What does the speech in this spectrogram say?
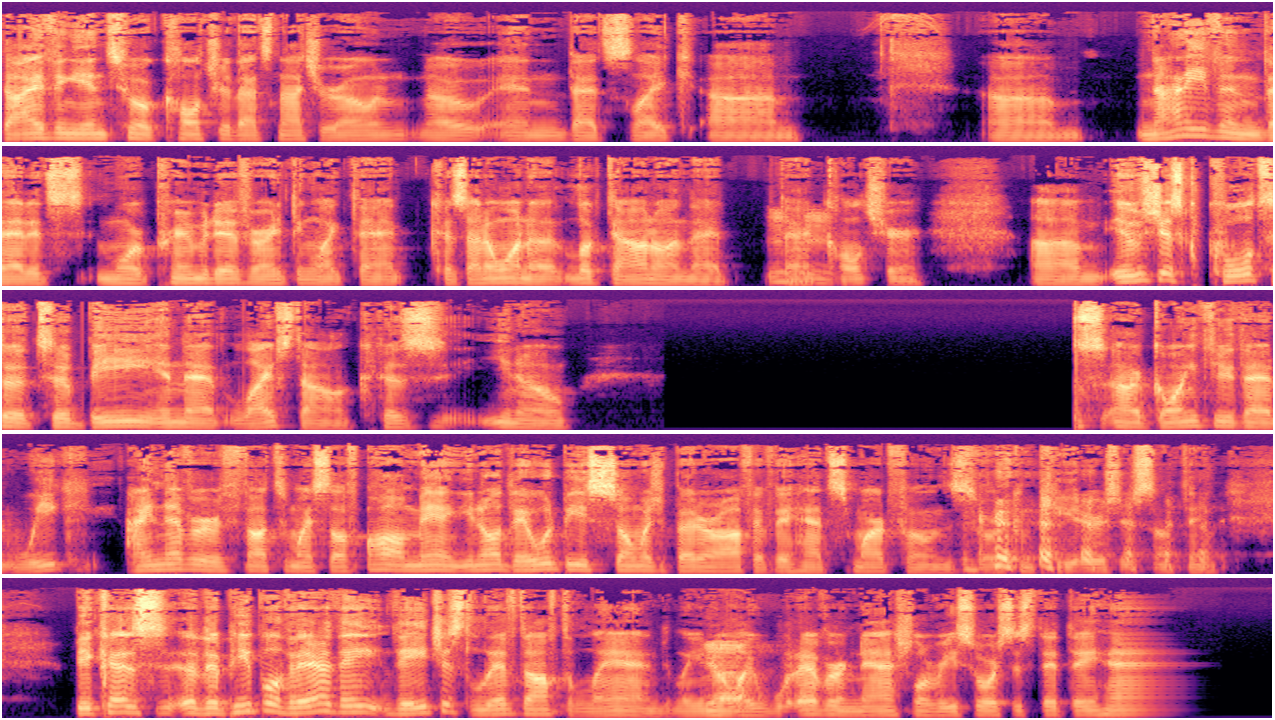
diving into a culture that's not your own no and that's like um um not even that it's more primitive or anything like that because i don't want to look down on that that Mhm. culture um it was just cool to to be in that lifestyle because you know uh, going through that week, I never thought to myself, "Oh man, you know, they would be so much better off if they had smartphones or computers or something." Because uh, the people there, they they just lived off the land, you know, Yeah. like whatever natural resources that they had,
